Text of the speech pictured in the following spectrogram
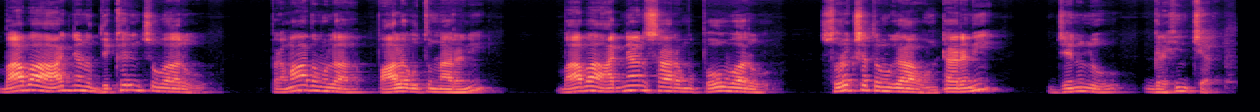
బాబా ఆజ్ఞను ధిక్కరించువారు ప్రమాదముల పాలగుతున్నారని బాబా ఆజ్ఞానుసారము పోవువారు సురక్షితముగా ఉంటారని జనులు గ్రహించారు.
